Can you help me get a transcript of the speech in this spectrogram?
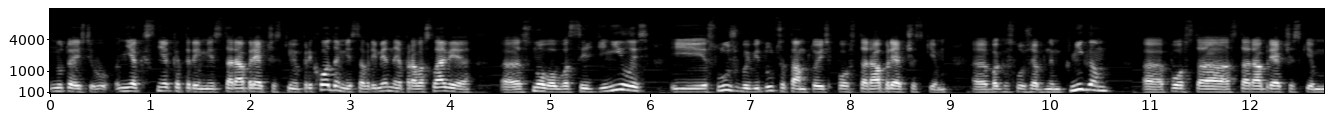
ну, то есть с некоторыми старообрядческими приходами современное православие э, снова воссоединилось, и службы ведутся там, то есть по старообрядческим э, богослужебным книгам, э, по ста- старообрядческим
